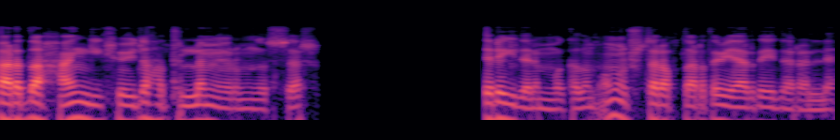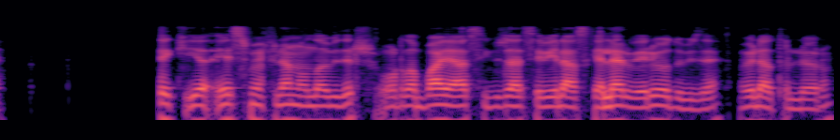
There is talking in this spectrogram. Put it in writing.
Yukarıda hangi köyde hatırlamıyorum dostlar. Nereye gidelim bakalım ama şu taraflarda bir yerdeydi herhalde. Tek Esme falan olabilir. Orada bayağı güzel seviyeli askerler veriyordu bize. Öyle hatırlıyorum.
